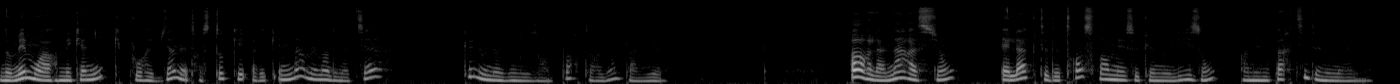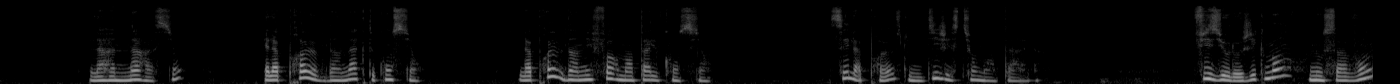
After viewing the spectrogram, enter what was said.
Nos mémoires mécaniques pourraient bien être stockées avec énormément de matière que nous ne nous en porterions pas mieux. Or, la narration est l'acte de transformer ce que nous lisons en une partie de nous-mêmes. La narration est la preuve d'un acte conscient, la preuve d'un effort mental conscient. C'est la preuve d'une digestion mentale. Physiologiquement, nous savons,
